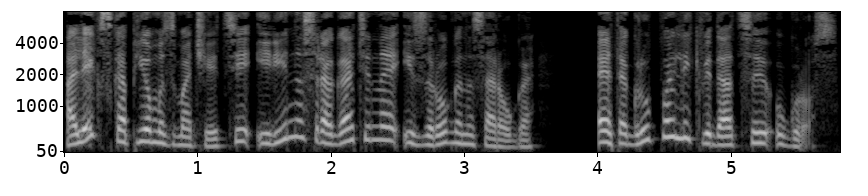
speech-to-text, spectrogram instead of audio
Олег с копьем из мачете, Ирина с рогатиной из рога носорога. Это группа ликвидации угроз.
